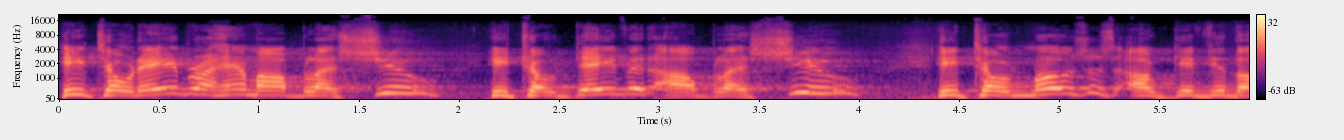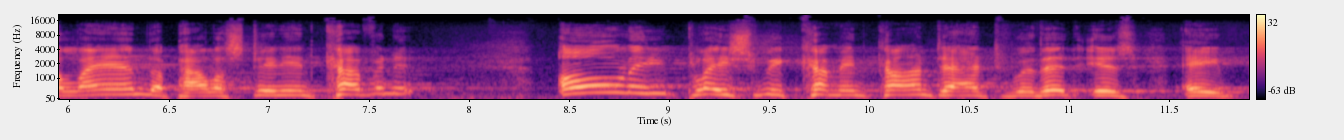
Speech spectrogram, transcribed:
He told Abraham, I'll bless you. He told David, I'll bless you. He told Moses, I'll give you the land, the Palestinian covenant. Only place we come in contact with it is a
